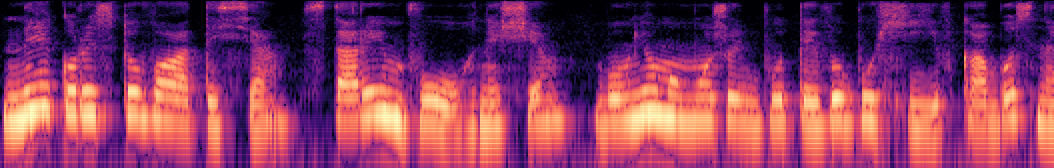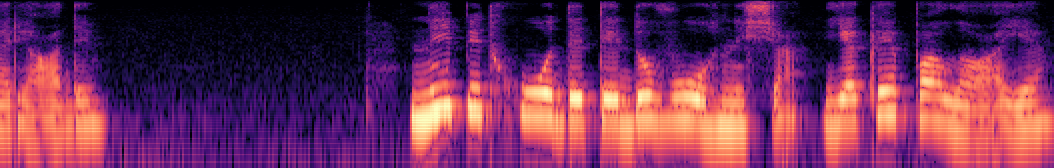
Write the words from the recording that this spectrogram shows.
Не користуватися старим вогнищем, бо в ньому можуть бути вибухівка або снаряди. Не підходити до вогнища, яке палає.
